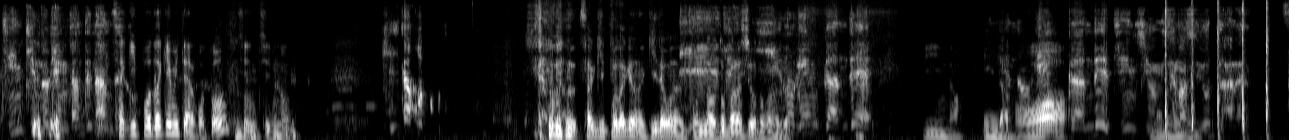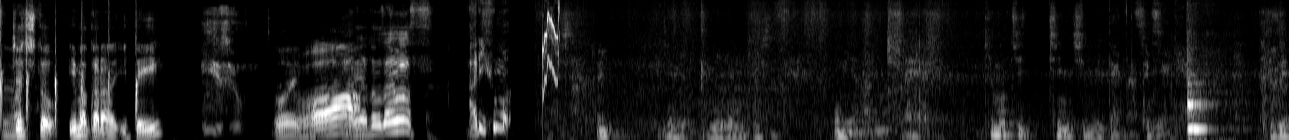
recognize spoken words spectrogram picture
チンチンの玄関ってなんだよ。先っぽだけみたいなこと？チンチンの聞いたこと？聞いたこと先っぽだけなの聞いたことない。こんな男らしい男なんで家の。玄関で、いいんだいいんだ家。の玄関でチンチンを見せますよって話。じゃあちょっと今から言っていい？いいですよ。おい。おーありがとうございます。ありふま気持ちチンチンみたいな手土産気づい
